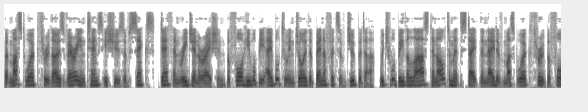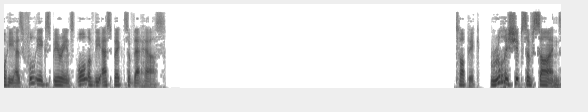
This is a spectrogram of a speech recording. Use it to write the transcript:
but must work through those very intense issues of sex, death and regeneration before he will be able to enjoy the benefits of Jupiter, which will be the last and ultimate state the native must work through before he has fully experienced all of the aspects of that house. Topic Rulerships of signs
